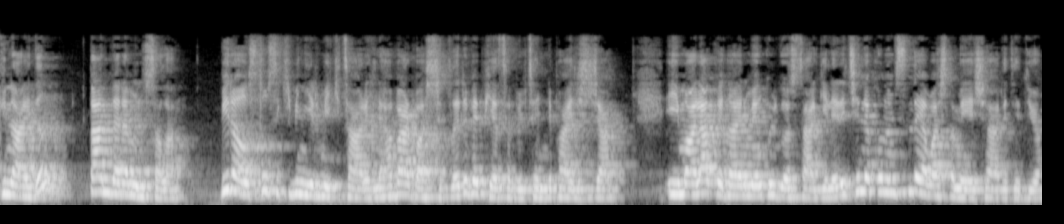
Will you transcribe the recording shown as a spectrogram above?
Günaydın, ben Berem Ünsalan. 1 Ağustos 2022 tarihli haber başlıkları ve piyasa bültenini paylaşacağım. İmalat ve gayrimenkul göstergeleri Çin ekonomisinde yavaşlamaya işaret ediyor.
